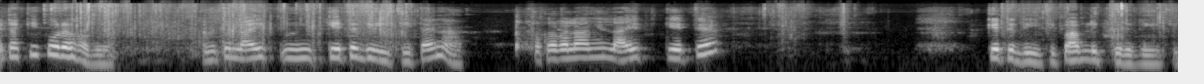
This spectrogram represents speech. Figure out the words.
এটা কি করে হবে? আমি তো লাইভ কেটে দিয়েছি তাই না? সকালবেলা আমি লাইভ কেটে কেটে দিয়েছি পাবলিক করে দিয়েছি।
